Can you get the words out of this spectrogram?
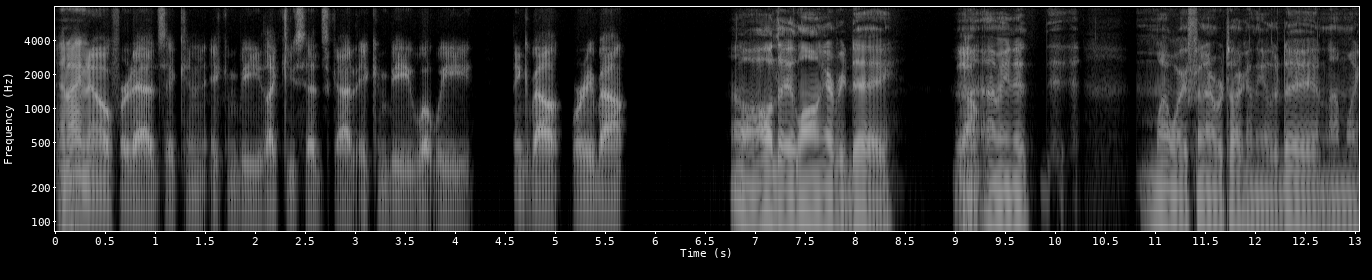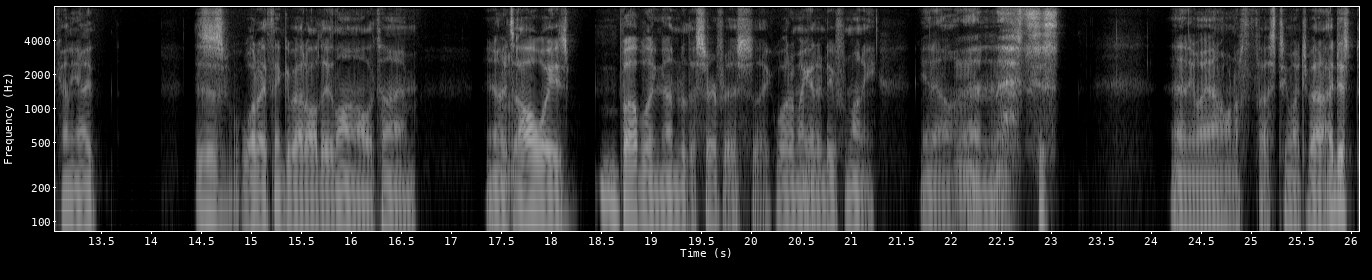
and i know for dads it can it can be like you said scott it can be what we think about worry about Oh, all day long, every day. Yeah. I mean, it. My wife and I were talking the other day, and I'm like, honey, I. This is what I think about all day long, all the time. You know, it's Mhm. always bubbling under the surface. Like, what am I going to do for money? You know, and Mhm. it's just. Anyway, I don't want to fuss too much about it. I just,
